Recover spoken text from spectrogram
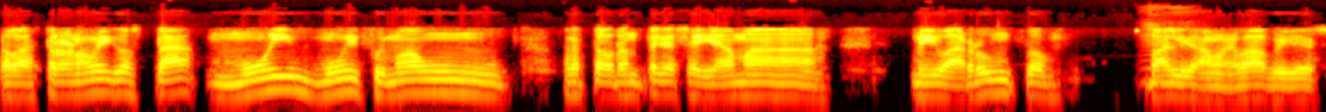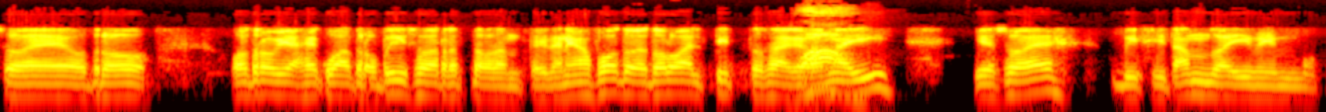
lo gastronómico está muy, muy, fuimos a un restaurante que se llama Mi Barrunto, válgame, papi, eso es otro otro viaje cuatro pisos de restaurante. Y tenía fotos de todos los artistas, o sea, que Wow. van allí y eso es visitando ahí mismo.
